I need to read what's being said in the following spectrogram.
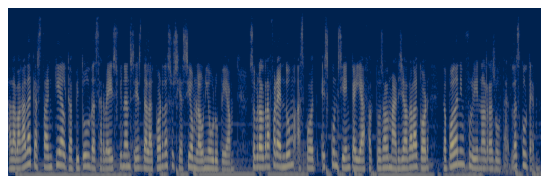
a la vegada que es tanqui el capítol de serveis financers de l'acord d'associació amb la Unió Europea. Sobre el referèndum, Espot és conscient que hi ha factors al marge de l'acord que poden influir en el resultat. L'escoltem.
